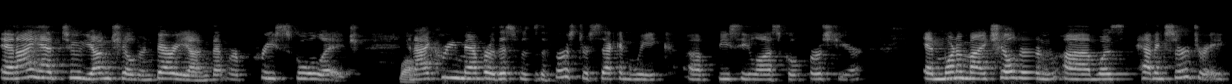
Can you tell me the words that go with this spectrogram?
and I had two young children, very young, that were preschool age. Wow. And I can remember this was the first or second week of BC Law School first year. And one of my children uh, was having surgery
